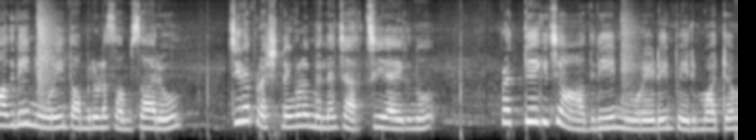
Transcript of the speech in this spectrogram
ആദിലെയും നൂറയും തമ്മിലുള്ള സംസാരവും ചില പ്രശ്നങ്ങളുമെല്ലാം ചർച്ചയായിരുന്നു. പ്രത്യേകിച്ച് ആതിരയും നൂറയുടെയും പെരുമാറ്റം.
